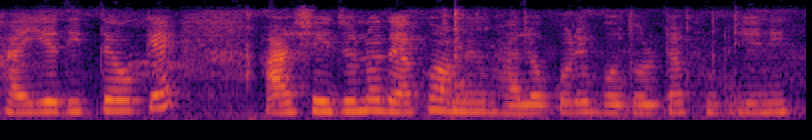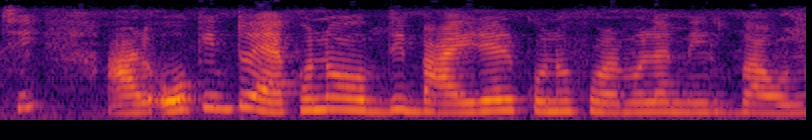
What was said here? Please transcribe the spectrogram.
খাইয়ে দিতে ওকে। আর সেই জন্য দেখো আমি ভালো করে বোতলটা ফুটিয়ে নিচ্ছি। আর ও কিন্তু এখনও অবধি বাইরের কোনো ফর্মুলা মিল্ক বা অন্য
